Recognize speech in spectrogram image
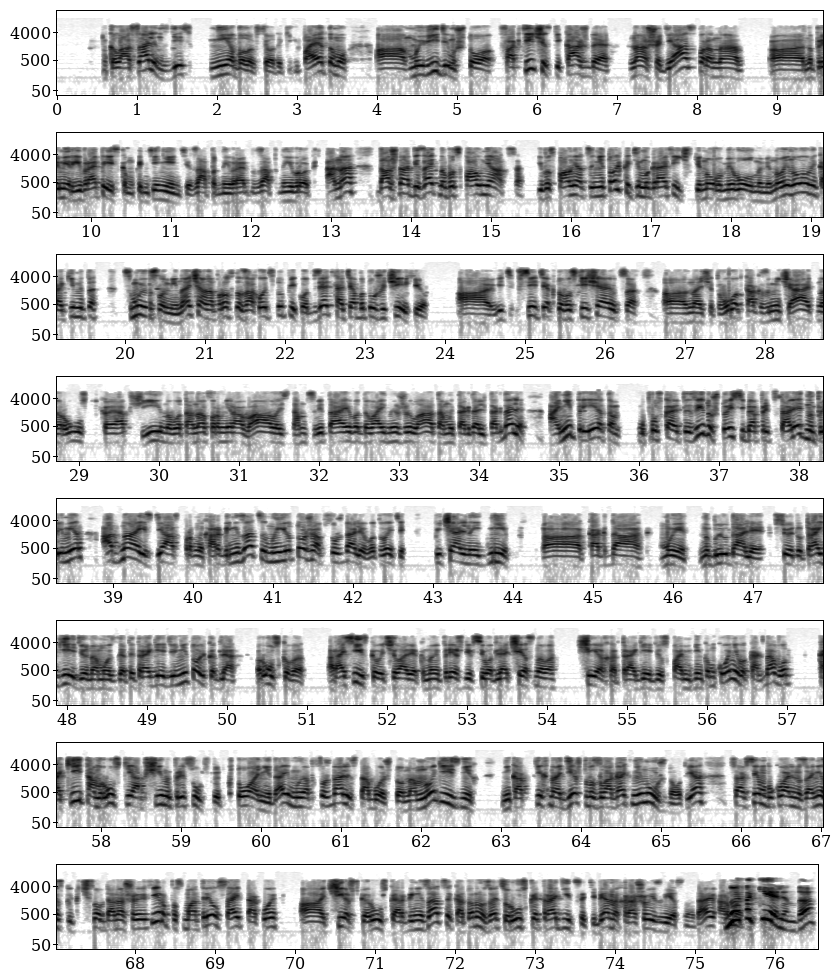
колоссален, здесь не было все-таки. И поэтому а, мы видим, что фактически каждая наша диаспора на например, европейском континенте, Западной, Европе, Западной Европе, она должна обязательно восполняться. И восполняться не только демографически новыми волнами, но и новыми какими-то смыслами. Иначе она просто заходит в тупик. Вот взять хотя бы ту же Чехию. А ведь все те, кто восхищаются, а, значит, вот как замечательно русская община, вот она формировалась, там Цветаева до войны жила, там и так далее, и так далее, они при этом упускают из виду, что из себя представляет, например, одна из диаспорных организаций, мы ее тоже обсуждали вот в эти печальные дни, а, когда мы наблюдали всю эту трагедию, на мой взгляд, и трагедию не только для русского, российского человека, но и прежде всего для честного чеха, трагедию с памятником Конева, когда вот какие там русские общины присутствуют, кто они, да, и мы обсуждали с тобой, что на многие из них никаких надежд возлагать не нужно. Вот я совсем буквально за несколько часов до нашего эфира посмотрел сайт такой а, чешской русской организации, которая называется «Русская традиция». Тебе она хорошо известна, да, Арман? Ну, это Келлен, да?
